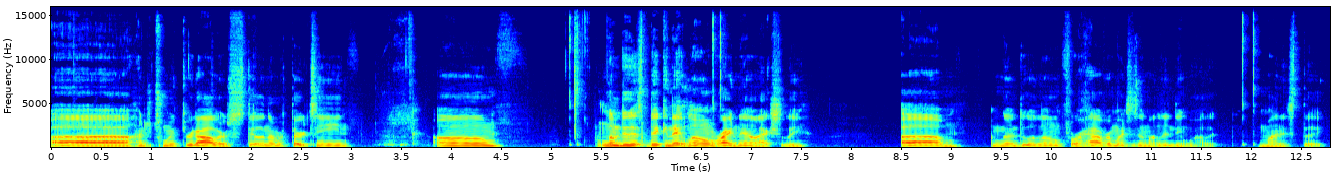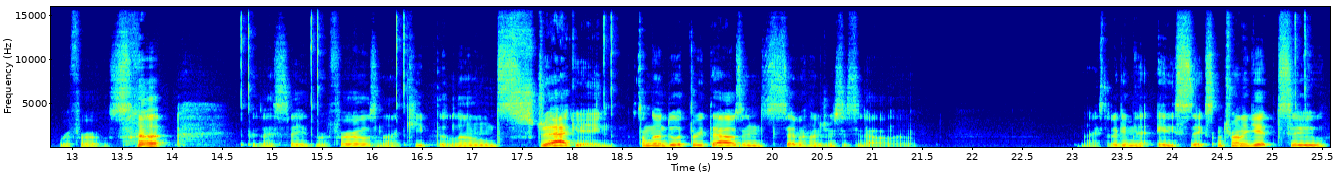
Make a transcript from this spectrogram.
uh, $123. Still number 13. Um, I'm gonna do this BitConnect loan right now, actually. Um, I'm gonna do a loan for however much is in my lending wallet, minus the referrals. Because I save the referrals and I keep the loans stacking. So I'm gonna do a three thousand seven hundred sixty dollar loan. Nice. That'll give me the 86. I'm trying to get to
